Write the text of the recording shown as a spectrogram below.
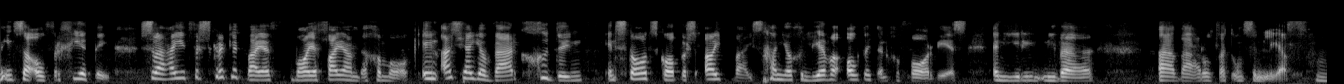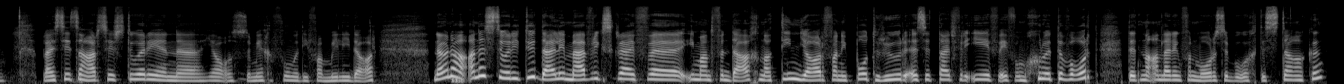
mense al vergeet het. So hy het verskriklik baie baie vyande gemaak. En as jy jou werk goed doen en staatskapers uitwys, gaan jou gelewe altyd in gevaar wees in hierdie nuwe uh, wêreld wat ons in leef. Hmm. Bly steeds 'n hartseer storie en uh, ja, ons is meegevoel met die familie daar. Nou nou 'n ander storie toe, Daily Maverick skryf uh, iemand vandag na 10 jaar van die pot roer is dit tyd vir die EFF om groot te word. Dit na aanleiding van môre se beoogde staking.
